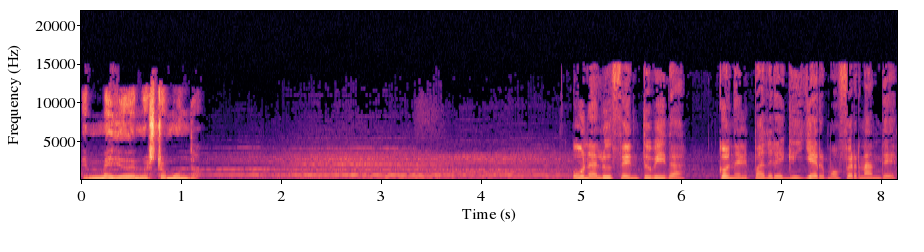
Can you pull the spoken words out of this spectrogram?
en medio de nuestro mundo. Una luz en tu vida con el Padre Guillermo Fernández.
